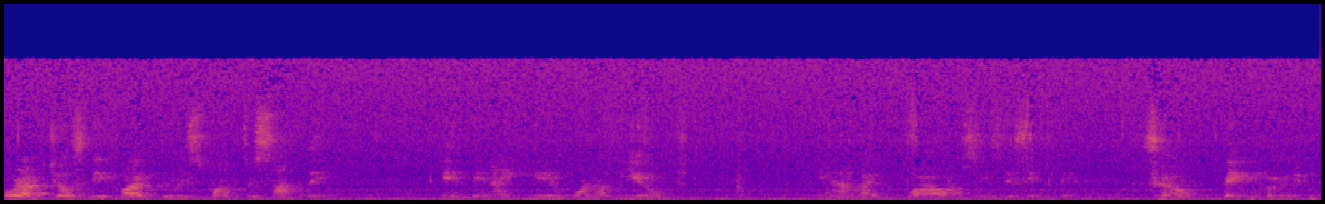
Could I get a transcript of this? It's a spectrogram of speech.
or I'm justified to respond to something. And then I hear one of you, and I'm like, wow, I'm saying the same thing. So thank you for letting me.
